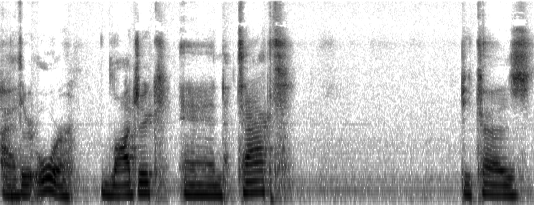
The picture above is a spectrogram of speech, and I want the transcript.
either or logic and tact because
